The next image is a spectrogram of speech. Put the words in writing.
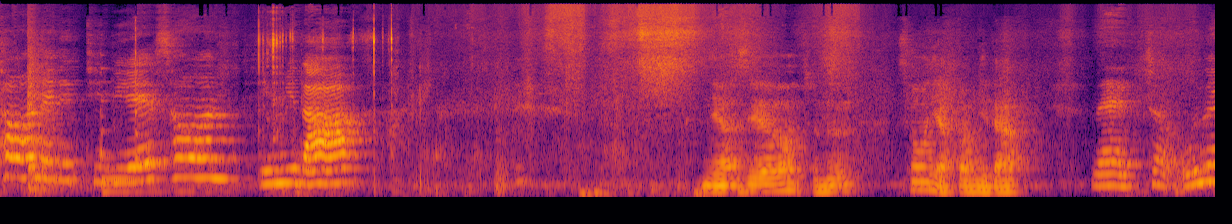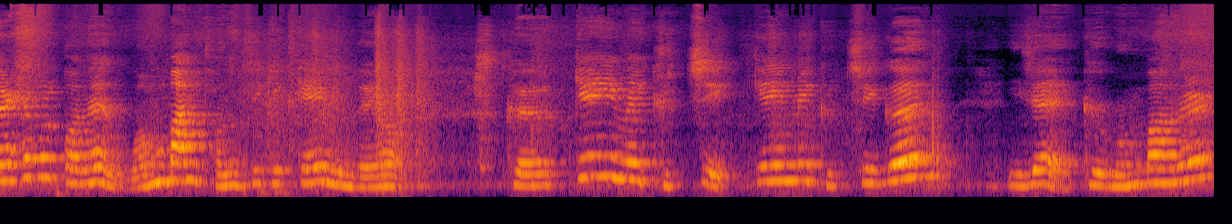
서원 에디 TV의 서원입니다. 안녕하세요. 저는 서원이 아빠입니다. 네, 저 오늘 해볼 거는 원반 던지기 게임인데요. 그 게임의 규칙, 게임의 규칙은 이제 그 원반을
